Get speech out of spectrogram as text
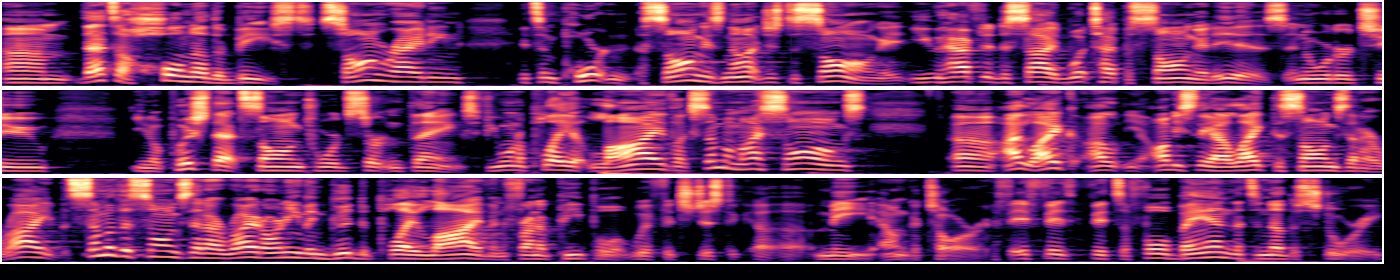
um, that's a whole nother beast. Songwriting it's important. A song is not just a song. It, you have to decide what type of song it is in order to you know push that song towards certain things. If you want to play it live like some of my songs uh, I like, I, obviously, I like the songs that I write, but some of the songs that I write aren't even good to play live in front of people if it's just uh, me on guitar. If, if, if it's a full band, that's another story.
